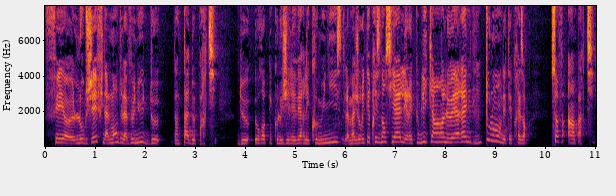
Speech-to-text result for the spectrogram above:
fait euh, l'objet, finalement, de la venue d'un tas de partis de Europe Écologie Les Verts, les communistes, la majorité présidentielle, les républicains, le RN, tout le monde était présent, sauf un parti,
